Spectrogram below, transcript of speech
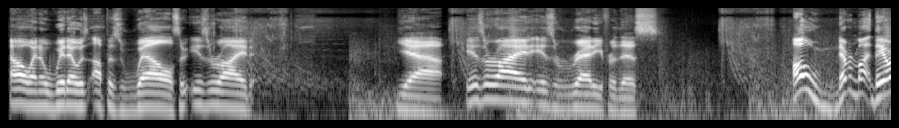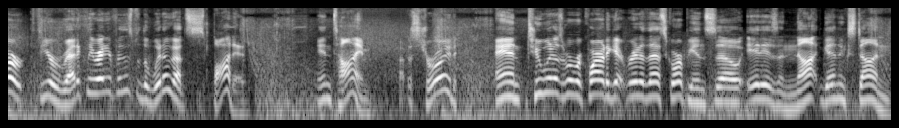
Oh, and a widow is up as well, so izirayd... Yeah, izirayd is ready for this. Oh, never mind. They are theoretically ready for this, but the Widow got spotted in time. Got destroyed. And two Widows were required to get rid of that Scorpion, so it is not getting stunned.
